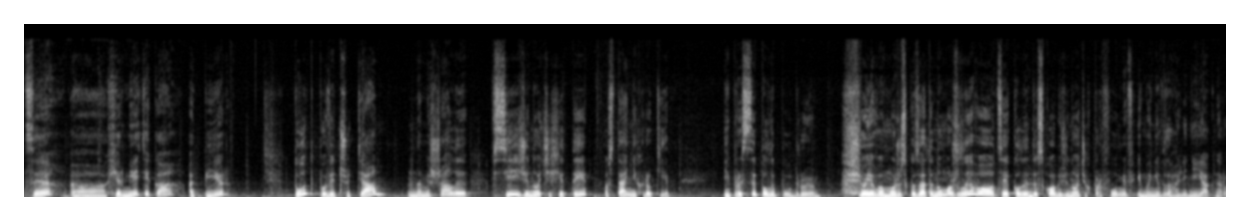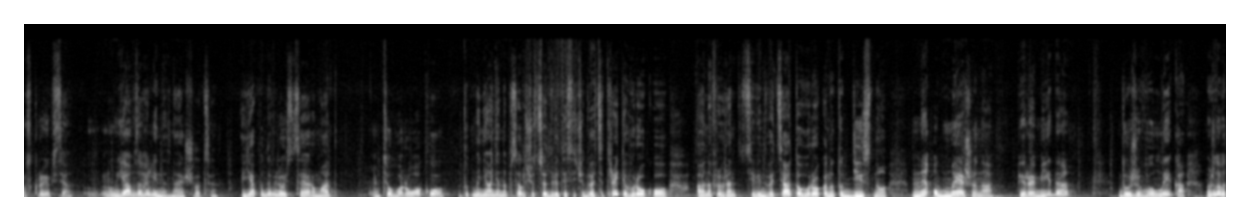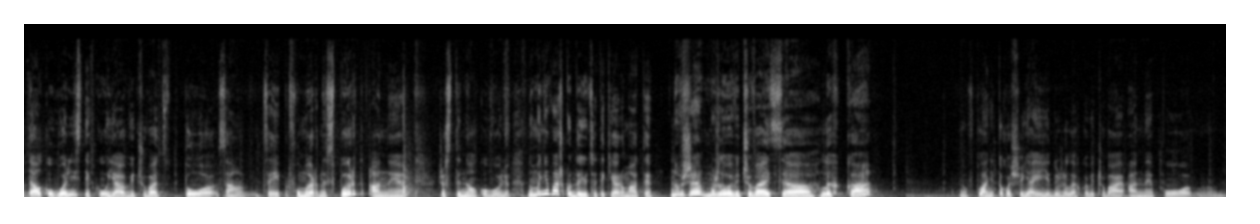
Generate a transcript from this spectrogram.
це е, Херметіка, Апір. Тут, по відчуттям, намішали всі жіночі хіти останніх років і присипали пудрою. Що я вам можу сказати? Ну, можливо, цей калейдоскоп жіночих парфумів і мені взагалі ніяк не розкрився. Ну, я взагалі не знаю, що це. Я подивлюсь, це аромат цього року. Тут мені Аня написала, що це 2023 року, а на фрагрантиці він 20-го року. Ну тут дійсно необмежена піраміда, дуже велика. Можливо, та алкогольність, яку я відчуваю, то сам цей парфумерний спирт, а не частина алкоголю. Ну мені важко даються такі аромати. Ну, вже, можливо, відчувається легка. Ну, в плані того, що я її дуже легко відчуваю, а не по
